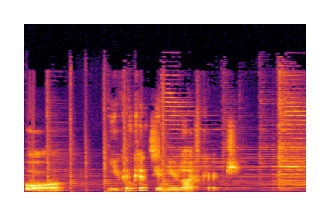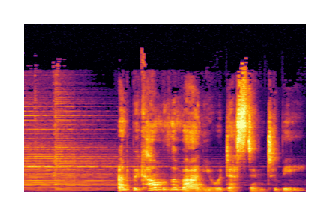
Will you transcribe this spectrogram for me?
or you can continue Life Coach and become the man you were destined to be.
